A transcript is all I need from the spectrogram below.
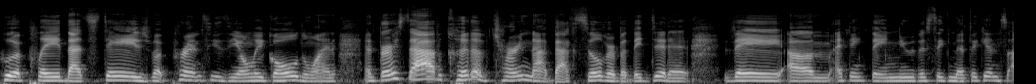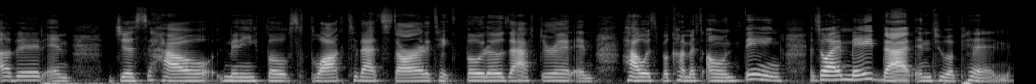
who have played that stage, but Prince, he's the only gold one. And First Ave could have turned that back silver, but they didn't. They, um, I think they knew the significance of it and just how many folks flocked to that star to take photos after it and how it's become its own thing. And so I made that into a pin,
